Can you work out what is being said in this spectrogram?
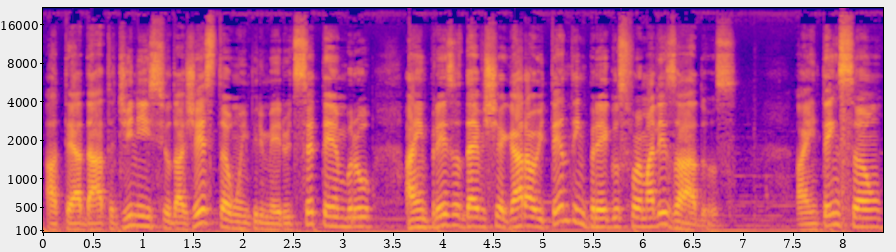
Até a data de início da gestão, em 1 de setembro, a empresa deve chegar a 80 empregos formalizados. A intenção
